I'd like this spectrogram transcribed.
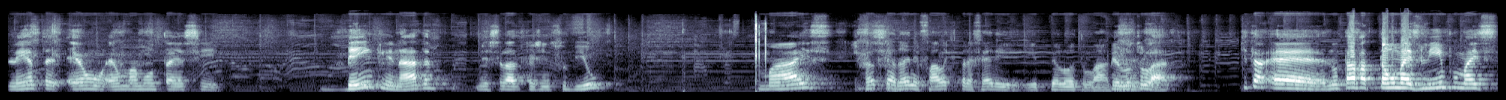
lenta, é, um- é uma montanha assim, bem inclinada, nesse lado que a gente subiu, mas tipo Tanto que a assim, Dani fala que prefere ir pelo outro lado. pelo né? outro lado. Que tá, é, não estava tão mais limpo, mas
